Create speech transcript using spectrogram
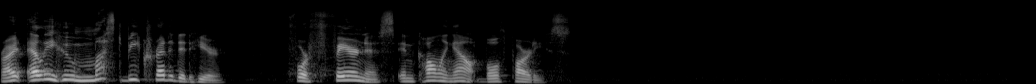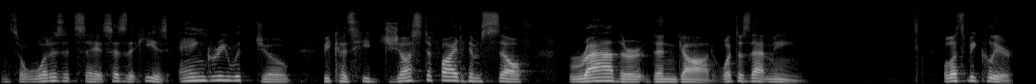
Right? Elihu must be credited here for fairness in calling out both parties. And so, what does it say? It says that he is angry with Job because he justified himself rather than God. What does that mean? Well, let's be clear,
